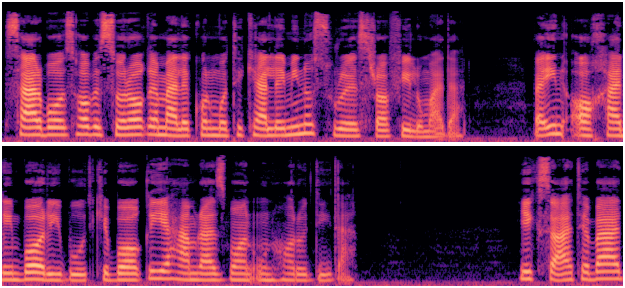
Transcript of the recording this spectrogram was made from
سربازها به سراغ ملک المتکلمین و سور اسرافیل اومدن و این آخرین باری بود که باقی همرزبان اونها رو دیدن. یک ساعت بعد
